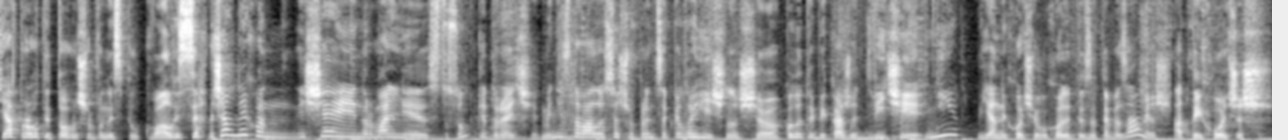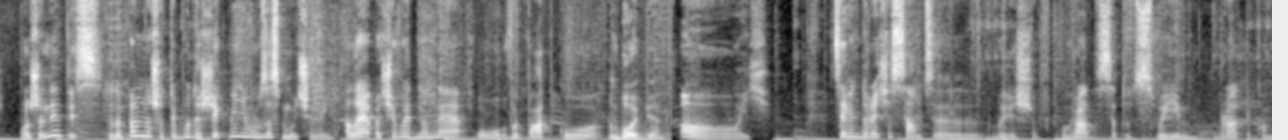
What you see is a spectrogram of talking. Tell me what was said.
я проти того, щоб вони спілкувалися. Хоча в них он іще і нормальні стосунки, до речі. Мені здавалося, що в принципі логічно, що коли тобі кажуть двічі ні, я не хочу виходити за тебе заміж, а ти хочеш. Оженитись, то напевно, що ти будеш як мінімум засмучений. Але очевидно, не у випадку Бобі. Ой. Це він, до речі, сам це вирішив погратися тут зі своїм братиком.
